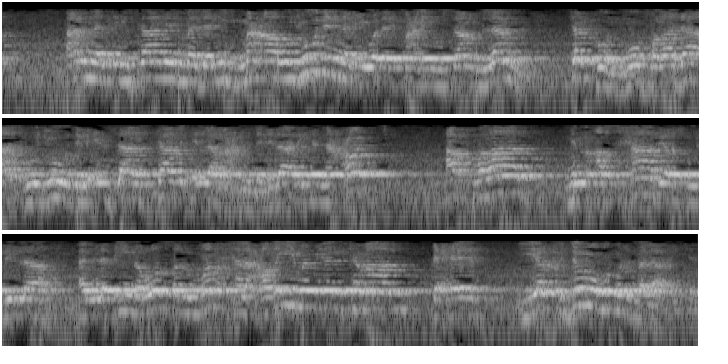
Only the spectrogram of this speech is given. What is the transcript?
أن الإنسان المدني مع وجود النبي عليه السلام لم تكن مفردات وجود الإنسان الكامل إلا محدودة لذلك نعد أفراد من أصحاب رسول الله الذين وصلوا مرحلة عظيمة من الكمال بحيث يخدمهم الملائكة.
